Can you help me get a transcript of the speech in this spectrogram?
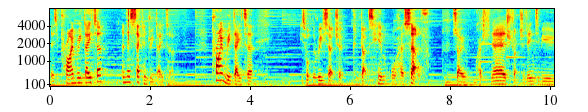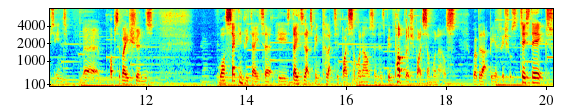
there's primary data and there's secondary data. Primary data is what the researcher conducts him or herself. So, questionnaires, structured interviews, uh, observations, while secondary data is data that's been collected by someone else and has been published by someone else, whether that be official statistics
